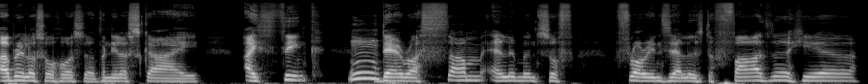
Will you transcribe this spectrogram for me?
Abre los Ojos, Vanilla Sky. I think mm. there are some elements of Florian Zeller's The Father here.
